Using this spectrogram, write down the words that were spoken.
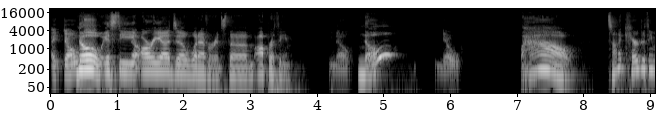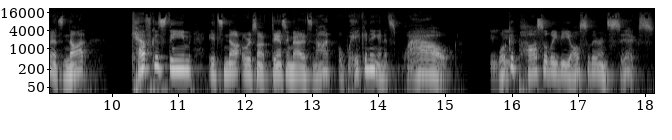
I don't No, it's the No. aria de whatever. It's the opera theme. No. No? No. Wow. It's not a character theme and it's not Kefka's theme. It's not, or it's not Dancing Mad. It's not Awakening and it's wow. What Mhm. could possibly be also there in six?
